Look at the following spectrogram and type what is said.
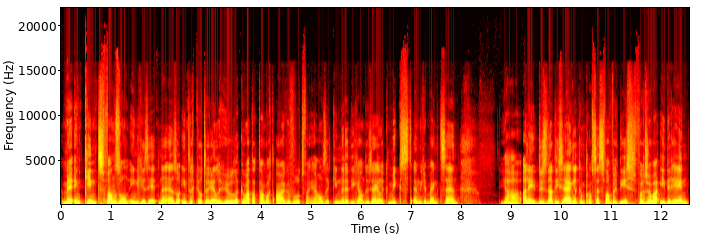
met een kind van zo'n ingezetene, hè, zo interculturele huwelijken, wat dat dan wordt aangevoeld van, ja, onze kinderen die gaan dus eigenlijk mixed en gemengd zijn. Ja, allee, dus dat is eigenlijk een proces van verlies voor zowat iedereen,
